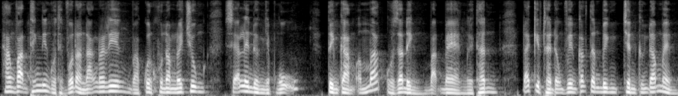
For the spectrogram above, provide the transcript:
hàng vạn thanh niên của thành phố Đà Nẵng nói riêng và quân khu 5 nói chung sẽ lên đường nhập ngũ. Tình cảm ấm áp của gia đình, bạn bè, người thân đã kịp thời động viên các tân binh chân cứng đá mềm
